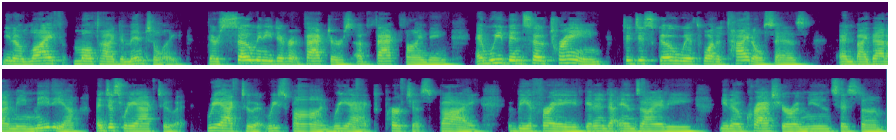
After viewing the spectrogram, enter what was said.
you know life multidimensionally. There's so many different factors of fact finding and we've been so trained to just go with what a title says and by that i mean media and just react to it react to it respond react purchase buy be afraid, get into anxiety, you know, crash your immune system,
